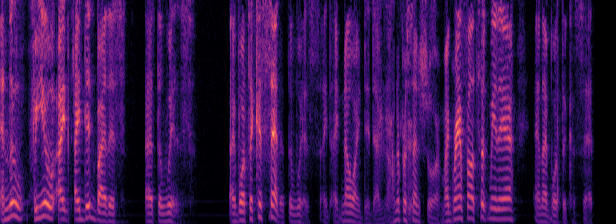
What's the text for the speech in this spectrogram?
And Lou, for you, I I did buy this at the Wiz. I bought the cassette at the Wiz. I, I know I did. I'm 100 percent sure. My grandfather took me there, and I bought the cassette.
